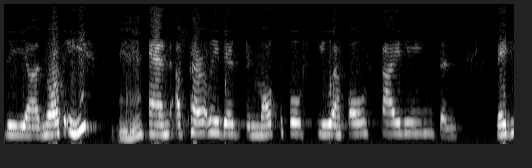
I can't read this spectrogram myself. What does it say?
the uh, Northeast, Mm-hmm. and apparently there's been multiple UFO sightings and maybe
